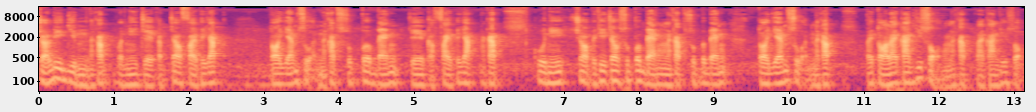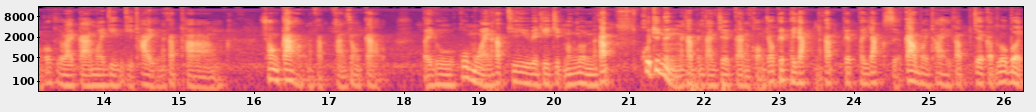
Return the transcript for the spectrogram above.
จอร์ลี่ยิมนะครับวันนี้เจอกับเจ้าไฟพยัก ต่อแย้มสวนนะครับซูเปอร์แบงค์เจอกับไฟพยักนะครับคู่นี้ชอบไปที่เจ้าซูเปอร์แบงค์นะครับซูเปอร์แบงค์ต่อแย้มสวนนะครับไปต่อรายการที่2นะครับรายการที่ 2 ก็คือรายการมวยดีวิถีไทยนะครับทางช่อง9นะครับทางช่อง 9 ไปดูคู่มวยนะครับที่เวทีจิตเมืองนนท์นะครับคู่ที่1นะครับเป็นการเจอกันของเจ้าเพชรพยักษ์นะครับเพชรพยักเสือก้าวมวยไทยครับเจอกับโรเบิร์ต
